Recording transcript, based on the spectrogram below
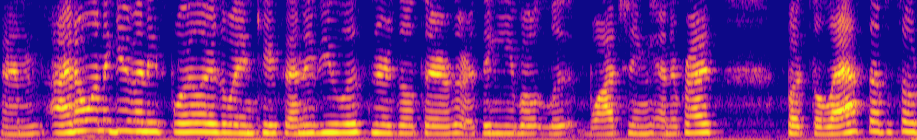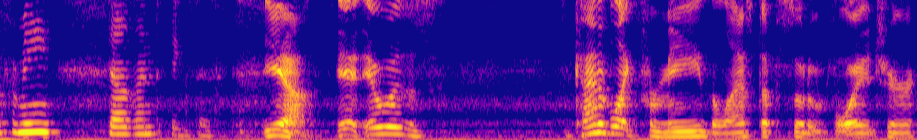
And I don't want to give any spoilers away in case any of you listeners out there are thinking about li- watching Enterprise, but the last episode for me doesn't exist. Yeah, it, it was kind of like for me, the last episode of Voyager.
